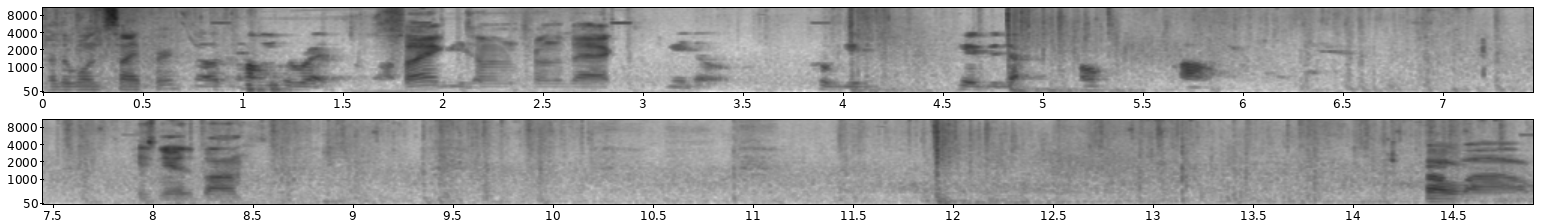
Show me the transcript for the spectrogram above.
Another one sniper. No, come to red. Flank Middle. coming from the back. Middle. Cookie. Hit it up. Oh, oh. He's near the bomb. Oh wow.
